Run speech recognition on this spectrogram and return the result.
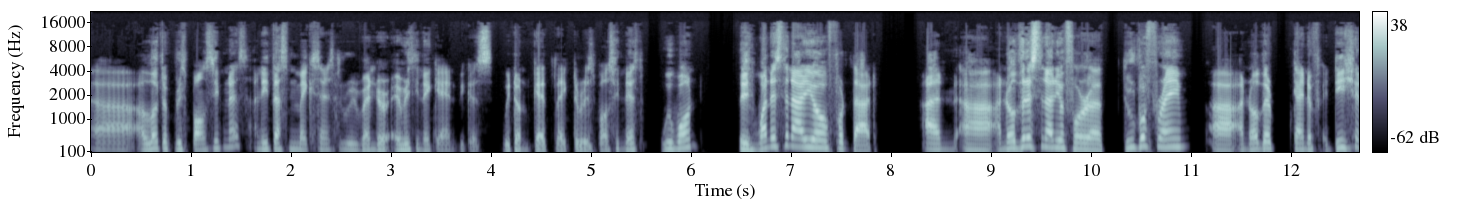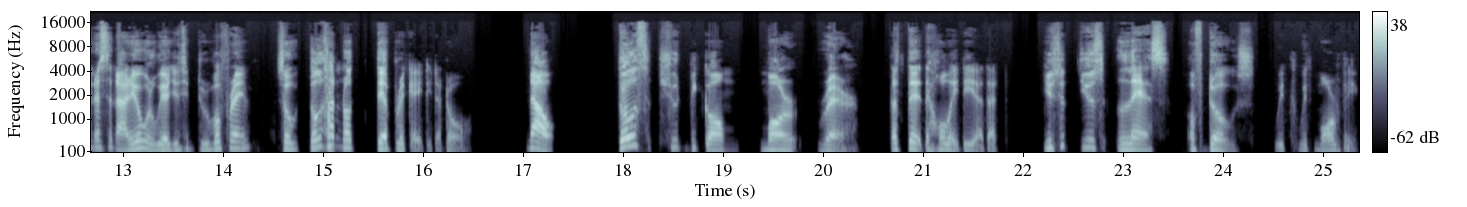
uh, a lot of responsiveness and it doesn't make sense to re-render everything again because we don't get like the responsiveness we want. There's one scenario for that and uh, another scenario for a turbo frame, uh, another kind of additional scenario where we are using turbo frame. So those are not deprecated at all. Now, those should become more rare. That's the, the whole idea that you should use less of those with with morphing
